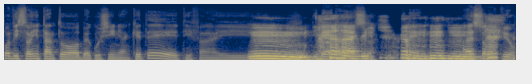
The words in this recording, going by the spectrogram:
Poi ho visto ogni tanto, vabbè, cucini anche te e ti fai mm. di meno adesso. di adesso non più.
